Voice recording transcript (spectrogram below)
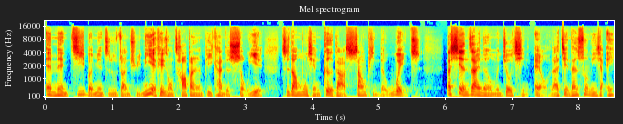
M N 基本面指数专区，你也可以从操盘人必看的首页知道目前各大商品的位置。那现在呢，我们就请 L 来简单说明一下，哎，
